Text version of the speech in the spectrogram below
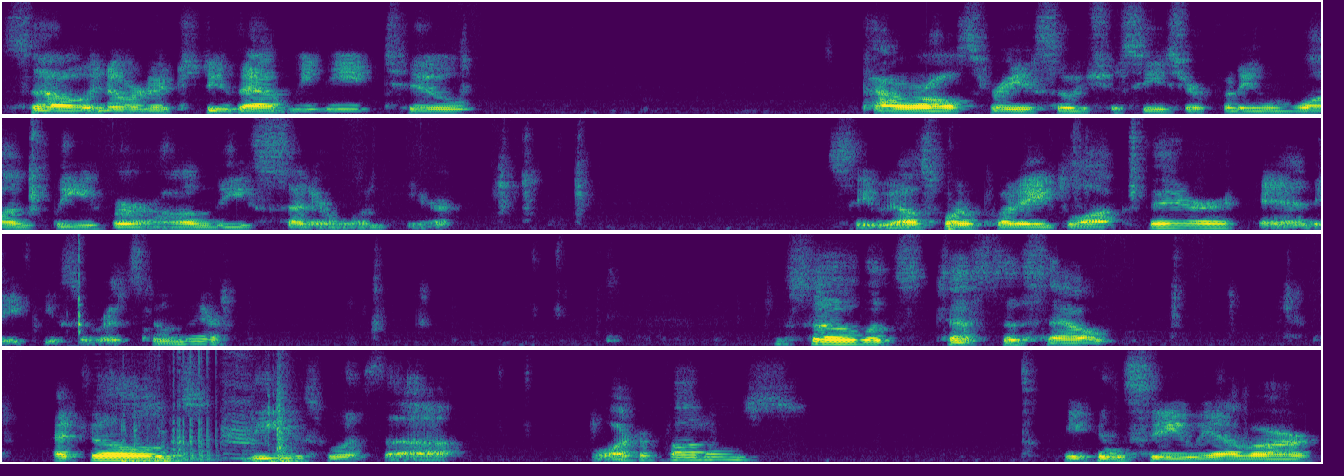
So in order to do that, we need to power all three, so it's just easier putting one lever on the center one here. See, we also want to put a block there and a piece of redstone there. So let's test this out. I filled these with uh, water bottles. You can see we have our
